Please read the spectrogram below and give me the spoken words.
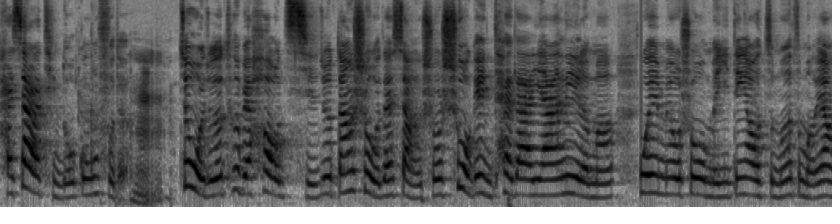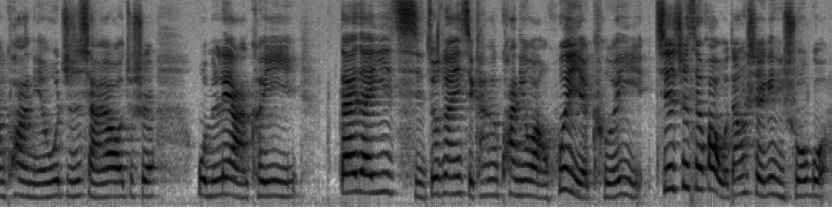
还下了挺多功夫的。嗯，就我觉得特别好奇，就当时我在想说，是我给你太大压力了吗？我也没有说我们一定要怎么怎么样跨年，我只是想要就是我们俩可以待在一起，就算一起看看跨年晚会也可以。其实这些话我当时也跟你说过，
